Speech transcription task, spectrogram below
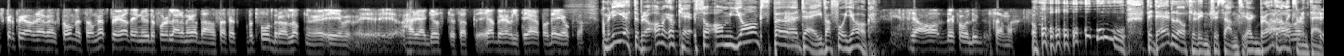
ska du få göra en överenskommelse. Om jag spöar dig nu, då får du lära mig att dansa. För jag ska på två bröllop nu i, i, här i augusti. Så att jag behöver lite hjälp av dig också. Ja, men det är jättebra. Oh, Okej, så om jag spör dig, vad får jag? Ja, det får väl du bestämma. Oh, det där låter intressant. Bra att Ja, Alex var inte här.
